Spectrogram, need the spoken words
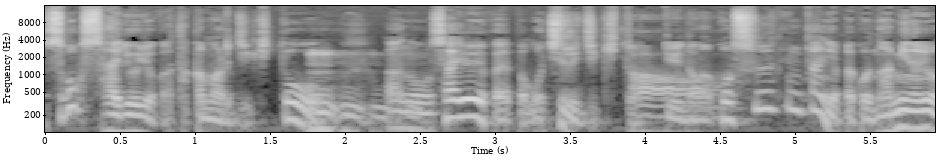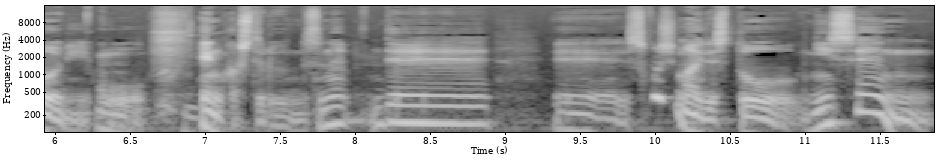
すごく採用力が高まる時期と、んうんうんあの、採用力がやっぱ落ちる時期とっていうのが、こう数年単位にやっぱりこう波のようにこう変化してるんですね。で、えー少し前ですと、2002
